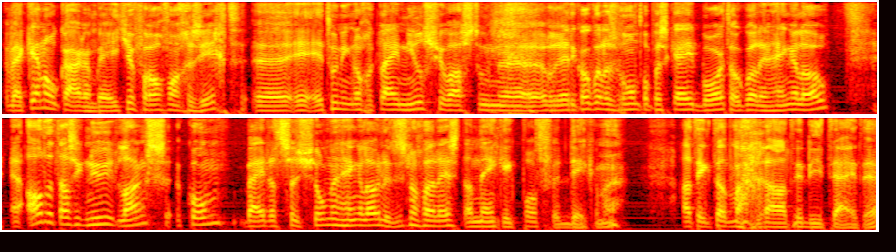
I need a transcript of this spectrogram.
wij kennen elkaar een beetje, vooral van gezicht. Uh, toen ik nog een klein Nielsje was, toen uh, reed ik ook wel eens rond op een skateboard, ook wel in Hengelo. En altijd als ik nu langs kom bij dat station in Hengelo, dat is nog wel eens, dan denk ik, potverdikke me. Had ik dat maar gehad in die tijd, hè?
